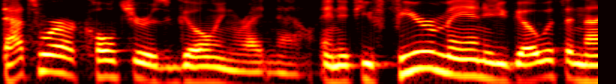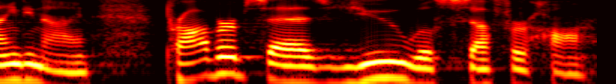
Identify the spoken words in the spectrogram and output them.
that's where our culture is going right now. And if you fear man and you go with the 99, Proverbs says you will suffer harm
